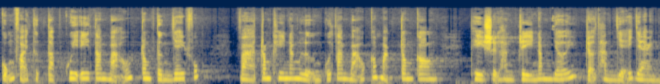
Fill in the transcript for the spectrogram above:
cũng phải thực tập quy y tam bảo trong từng giây phút và trong khi năng lượng của tam bảo có mặt trong con thì sự hành trì năm giới trở thành dễ dàng,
